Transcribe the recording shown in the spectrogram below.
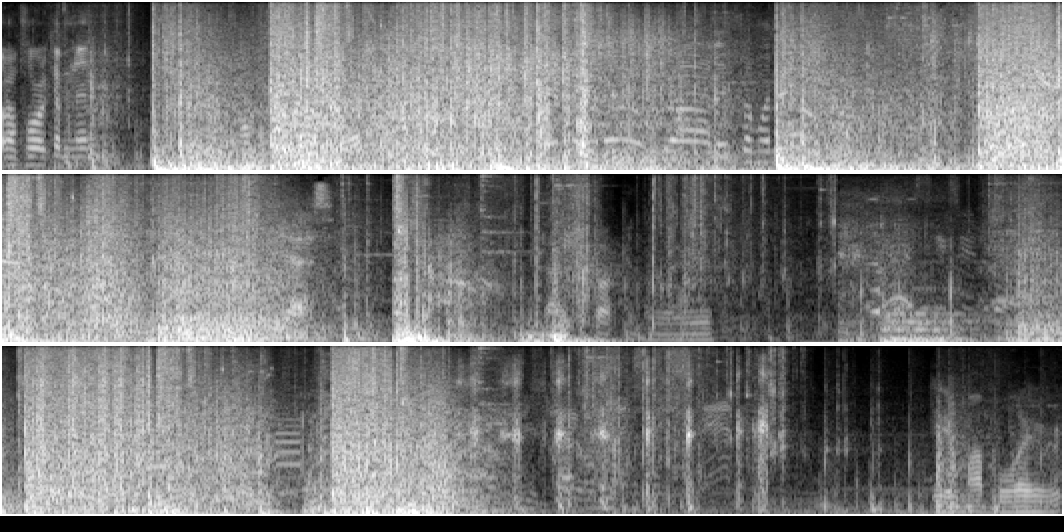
Bottom floor coming in. Yes. That's fucking hilarious. Gas is inbound. Dude, my boy is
